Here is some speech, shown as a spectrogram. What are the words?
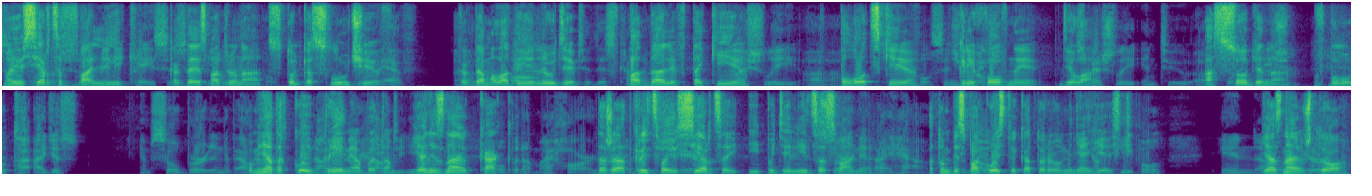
Мое сердце болит, когда я смотрю на столько случаев, когда молодые люди впадали в такие плотские, греховные дела, особенно в блуд. У меня такое бремя об этом. Я не знаю, как даже открыть свое сердце и поделиться с вами о том беспокойстве, которое у меня есть. Я знаю, что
